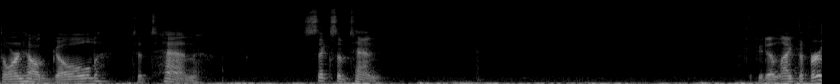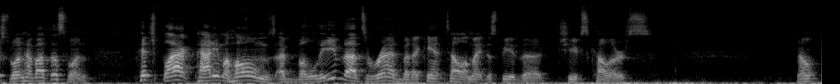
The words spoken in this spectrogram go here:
Thornhill gold to 10. 6 of 10. If you didn't like the first one, how about this one? Pitch Black, Patty Mahomes. I believe that's red, but I can't tell. It might just be the Chiefs colors. Nope,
